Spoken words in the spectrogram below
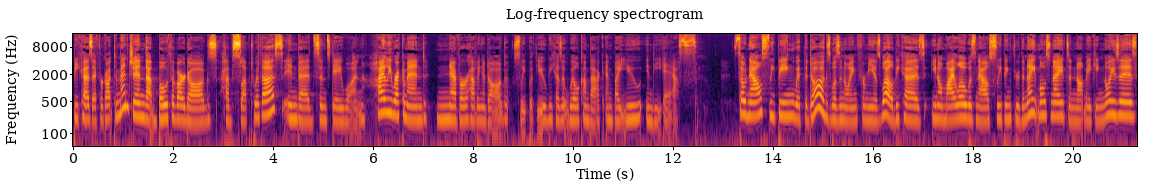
because I forgot to mention that both of our dogs have slept with us in bed since day one. Highly recommend never having a dog sleep with you because it will come back and bite you in the ass. So now sleeping with the dogs was annoying for me as well because, you know, Milo was now sleeping through the night most nights and not making noises,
